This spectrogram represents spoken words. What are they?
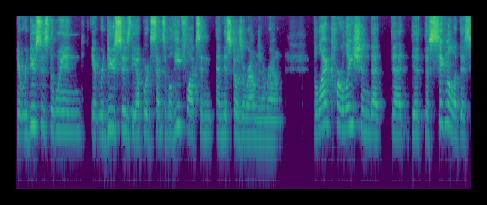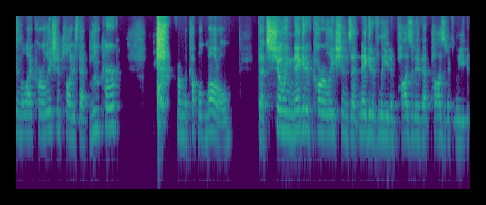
It reduces the wind. It reduces the upward sensible heat flux, and, and this goes around and around. the lag correlation that, that the, the signal of this in the lag correlation plot is that blue curve from the coupled model that's showing negative correlations at negative lead and positive at positive lead.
